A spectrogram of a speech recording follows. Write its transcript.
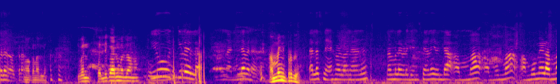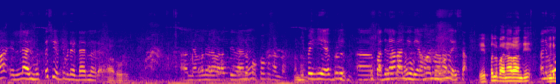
നോക്കണം. നോക്കണല്ലേ? ഇവൻ ശല്യക്കാരനും വല്ലതും അയ്യോ ഒരിക്കലും അല്ല. നല്ലവനാണ്. അമ്മ ഇപ്പുറത്ത് നല്ല സ്നേഹമുള്ളവനാണ്. നമ്മളിവിടെ ജനിച്ചാണ് ഇവന്റെ അമ്മ അമ്മുമ്മ അമ്മൂമ്മയുടെ അമ്മ എല്ലാവരും തൊട്ട് ഇവിടെ ഉണ്ടായിരുന്നവരാണ് നമ്മളിവിടെ വളർത്തിയതാണ്. ഇപ്പൊ ഈ ഏപ്രിൽ ആ, പതിനാറാം തീയതി അമ്മ അവന് മൂന്ന് വയസ്സാ. ഏപ്രിൽ പതിനാറാം തീയതി ഇവന്റെ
